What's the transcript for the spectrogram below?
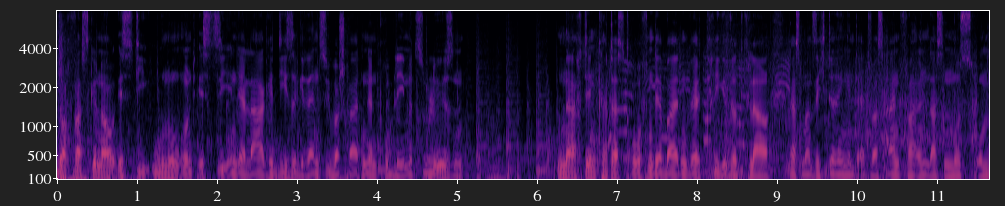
Doch was genau ist die UNO und ist sie in der Lage, diese grenzüberschreitenden Probleme zu lösen? Nach den Katastrophen der beiden Weltkriege wird klar, dass man sich dringend etwas einfallen lassen muss, um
